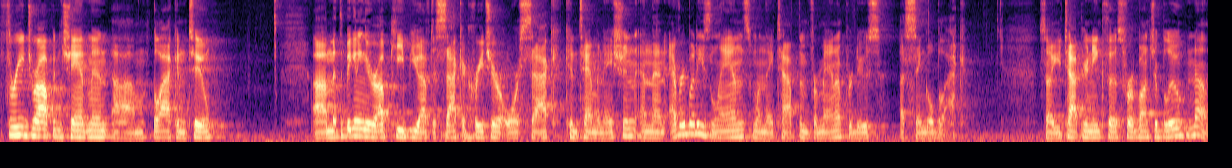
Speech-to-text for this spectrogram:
Three drop enchantment, um, black and two. Um, at the beginning of your upkeep, you have to sack a creature or sack contamination, and then everybody's lands, when they tap them for mana, produce a single black. So you tap your Nykthos for a bunch of blue? No,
